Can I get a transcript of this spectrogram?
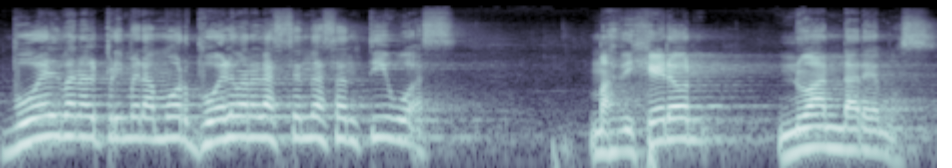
vuelvan al primer amor, vuelvan a las sendas antiguas. Mas dijeron, no andaremos.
